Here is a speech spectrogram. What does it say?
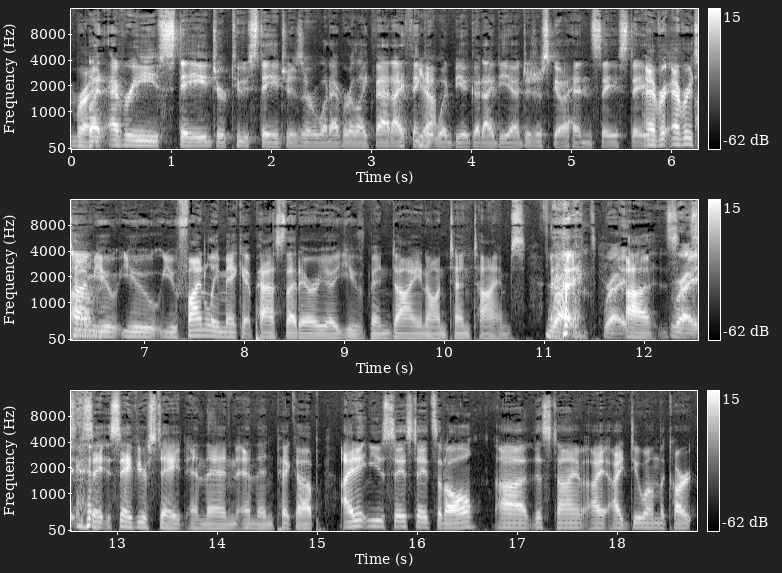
Right. but every stage or two stages or whatever like that. I think Yeah. it would be a good idea to just go ahead and save state. Every every time Um, you you you finally make it past that area you've been dying on 10 times. Right, right, uh, right. sa- save your state and then and then pick up. I didn't use save states at all uh, this time. I I do own the cart.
